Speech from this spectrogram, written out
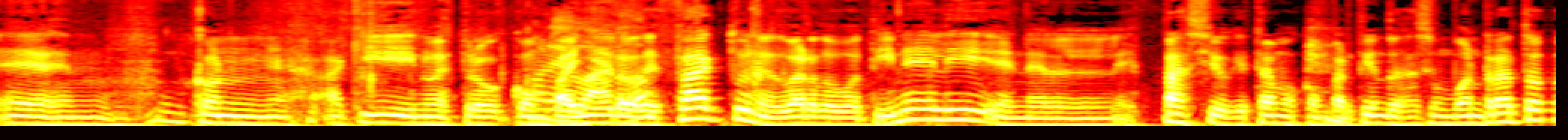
eh, con aquí nuestro compañero de facto, Eduardo Botinelli, en el espacio que estamos compartiendo desde hace un buen rato,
